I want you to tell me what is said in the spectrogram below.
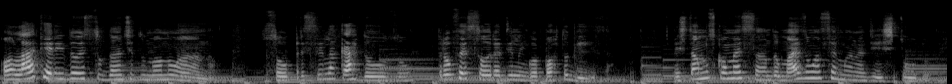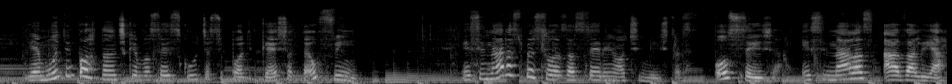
Olá, querido estudante do nono ano. Sou Priscila Cardoso, professora de língua portuguesa. Estamos começando mais uma semana de estudo e é muito importante que você escute esse podcast até o fim. Ensinar as pessoas a serem otimistas, ou seja, ensiná-las a avaliar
